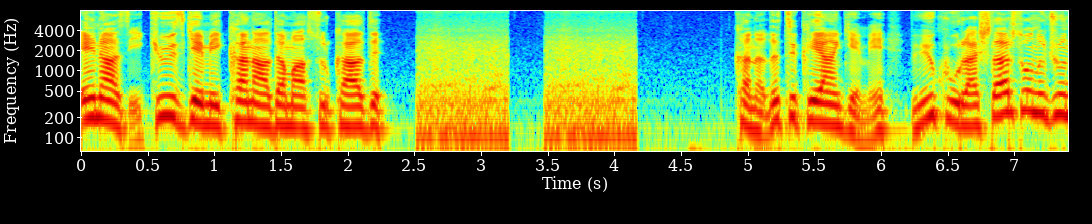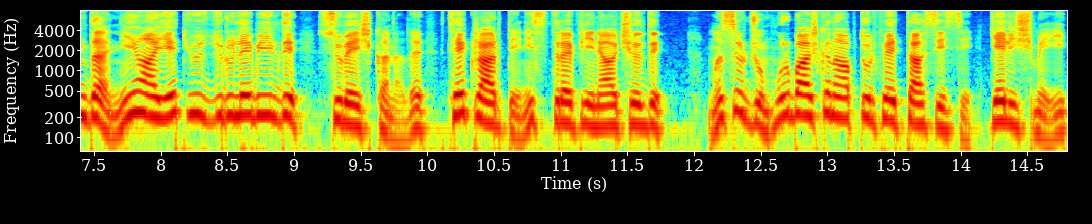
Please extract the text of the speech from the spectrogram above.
en az 200 gemi kanalda mahsur kaldı. Kanalı tıkayan gemi büyük uğraşlar sonucunda nihayet yüzdürülebildi. Süveyş kanalı tekrar deniz trafiğine açıldı. Mısır Cumhurbaşkanı Abdülfettah Sisi gelişmeyi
